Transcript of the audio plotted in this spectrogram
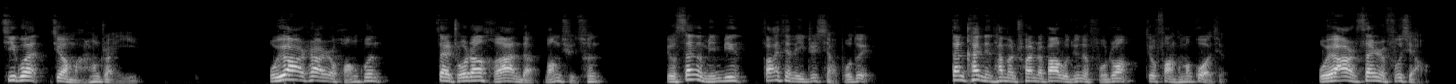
机关就要马上转移。五月二十二日黄昏，在卓漳河岸的王曲村，有三个民兵发现了一支小部队，但看见他们穿着八路军的服装，就放他们过去了。五月二十三日拂晓，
